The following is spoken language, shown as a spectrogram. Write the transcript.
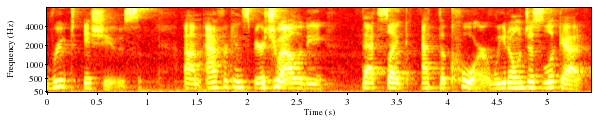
root issues. Um, African spirituality that's like at the core. We don't just look at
